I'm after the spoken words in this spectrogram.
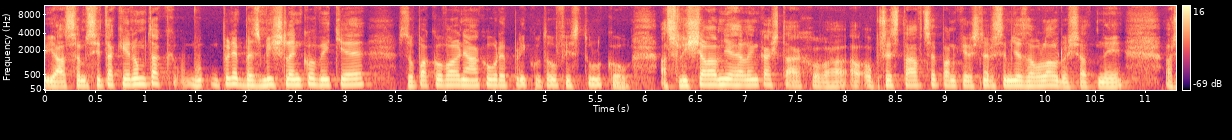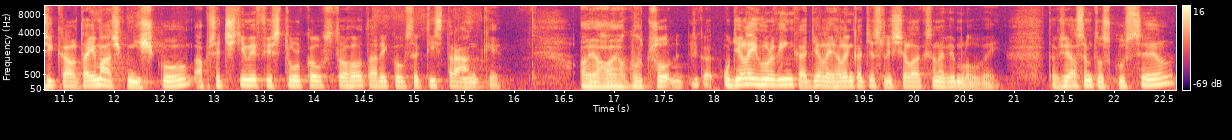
já jsem si tak jenom tak úplně bezmyšlenkovitě zopakoval nějakou repliku tou fistulkou. A slyšela mě Helenka Štáchová a o přestávce pan Kiršner si mě zavolal do šatny a říkal, tady máš knížku a přečti mi fistulkou z toho tady kousek té stránky. A já jako co, udělej hurvínka, dělej, Helenka tě slyšela, tak se nevymlouvej. Takže já jsem to zkusil,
